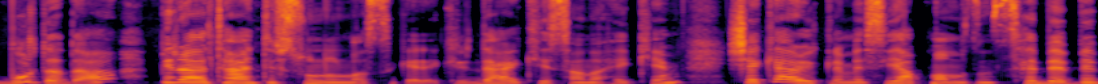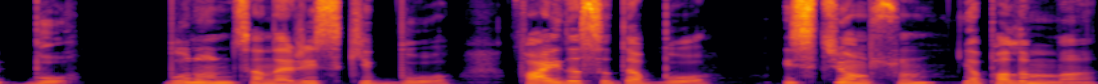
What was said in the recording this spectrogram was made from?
Burada da bir alternatif sunulması gerekir. Der ki sana hekim, şeker yüklemesi yapmamızın sebebi bu. Bunun sana riski bu, faydası da bu. İstiyor musun? Yapalım mı?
